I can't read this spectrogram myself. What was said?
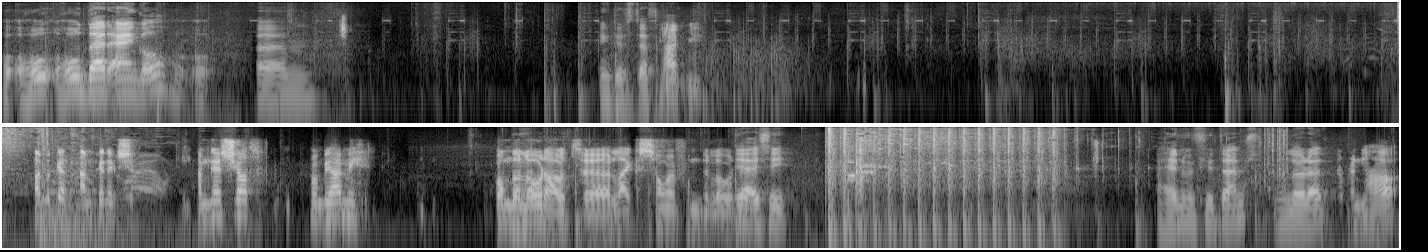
Hold, hold that angle. Um, I think there's definitely. I'm getting, I'm sh I'm getting shot from behind me. From the loadout, uh, like somewhere from the loadout. Yeah, I see. I hit him a few times in the loadout. They're in the house.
